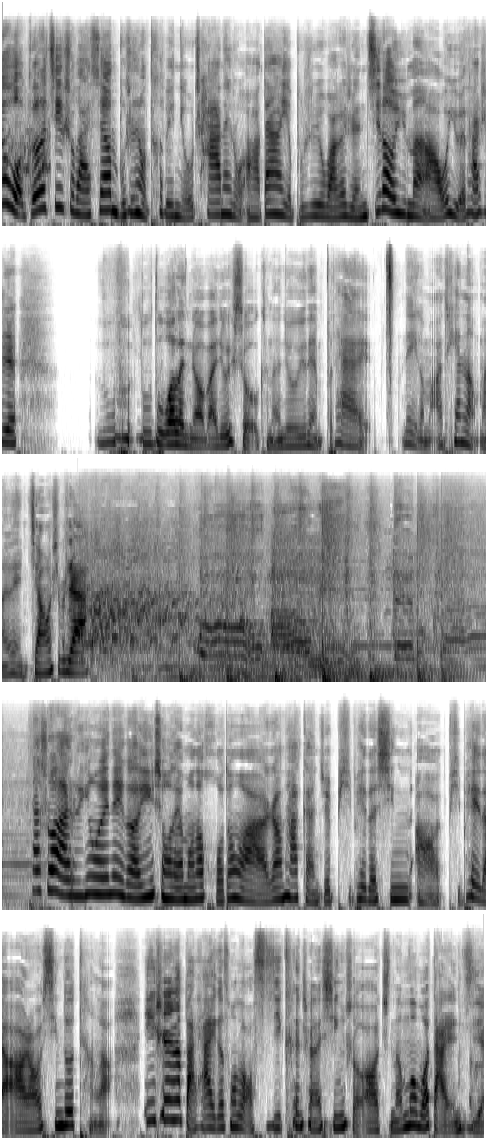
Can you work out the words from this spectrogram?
就我哥的技术吧，虽然不是那种特别牛叉那种啊，当然也不至于玩个人机到郁闷啊。我以为他是撸 撸多了，你知道吧？就手可能就有点不太那个嘛，天冷嘛，有点僵，是不是？他说啊，是因为那个英雄联盟的活动啊，让他感觉匹配的心啊，匹配的啊，然后心都疼了，硬生生把他一个从老司机坑成了新手啊，只能默默打人机。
